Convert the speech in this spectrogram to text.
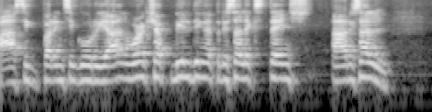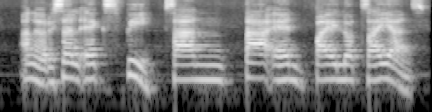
Pasig pa rin siguro yan. Workshop building at Rizal Extension, ah, Rizal, ano, Rizal XP, Santa and Pilot Science.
